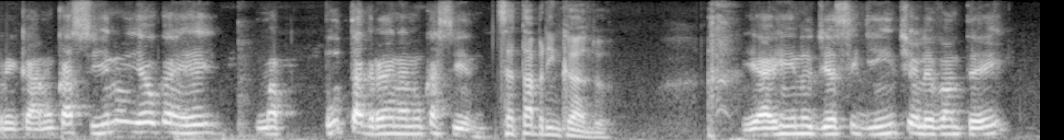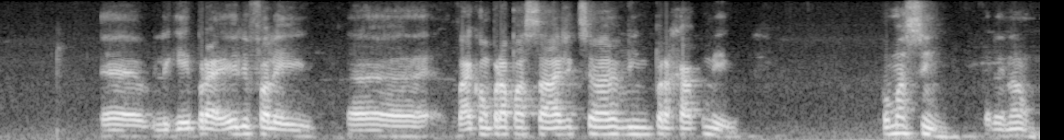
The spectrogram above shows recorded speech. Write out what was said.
brincar no cassino e eu ganhei uma puta grana no cassino. Você tá brincando? E aí no dia seguinte eu levantei, é, liguei para ele e falei: é, vai comprar passagem que você vai vir para cá comigo. Como assim? Falei: não.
